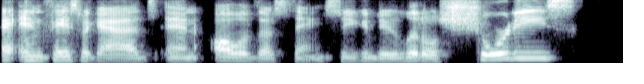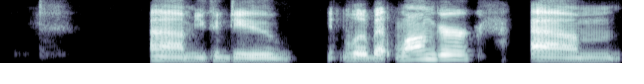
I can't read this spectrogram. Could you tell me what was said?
and Facebook ads and all of those things. So you can do little shorties. Um, you can do a little bit longer. Um,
